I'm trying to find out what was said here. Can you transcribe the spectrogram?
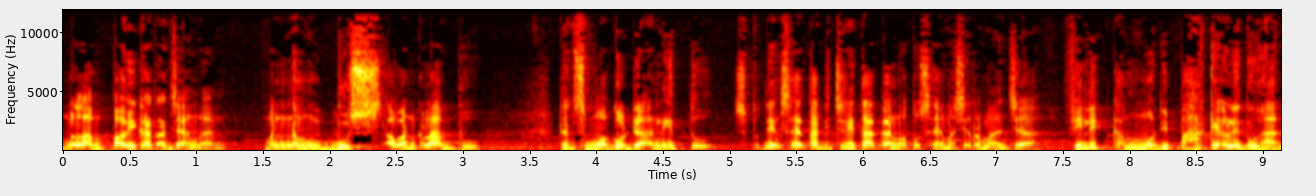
melampaui kata jangan, menembus awan kelabu, dan semua godaan itu, seperti yang saya tadi ceritakan waktu saya masih remaja, Philip, kamu mau dipakai oleh Tuhan.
